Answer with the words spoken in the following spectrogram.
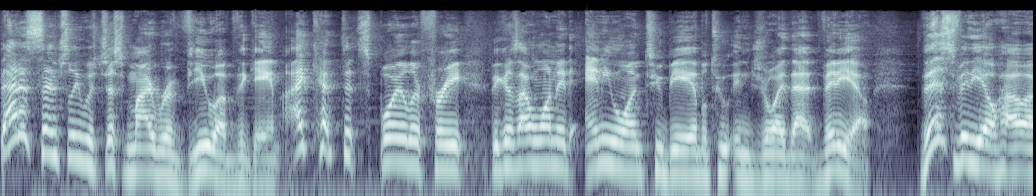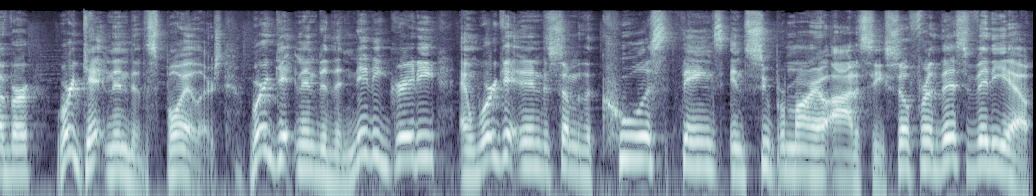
that essentially was just my review of the game. I kept it spoiler free because I wanted anyone to be able to enjoy that video. This video, however, we're getting into the spoilers. We're getting into the nitty gritty and we're getting into some of the coolest things in Super Mario Odyssey. So for this video,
